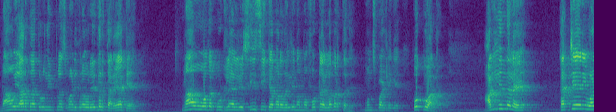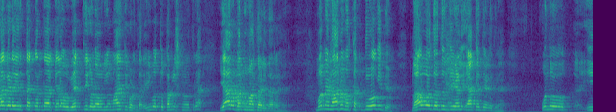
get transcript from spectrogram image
ನಾವು ಯಾರ್ದಾದ್ರೂ ಇಂಪ್ಲೆಸ್ ಮಾಡಿದರೆ ಅವ್ರು ಎದುರ್ತಾರೆ ಯಾಕೆ? ನಾವು ಹೋದ ಕೂಡಲೇ ಅಲ್ಲಿ ಸಿ ಸಿ ಕ್ಯಾಮರಾದಲ್ಲಿ ನಮ್ಮ ಫೋಟೋ ಎಲ್ಲ ಬರ್ತದೆ, ಮುನ್ಸಿಪಾಲ್ಟಿಗೆ ಹೋಗುವಾಗ. ಅಲ್ಲಿಂದಲೇ ಕಚೇರಿ ಒಳಗಡೆ ಇರ್ತಕ್ಕಂಥ ಕೆಲವು ವ್ಯಕ್ತಿಗಳು ಅವನಿಗೆ ಮಾಹಿತಿ ಕೊಡ್ತಾರೆ. ಇವತ್ತು ಕಮಿಷನರ್ ಹತ್ರ ಯಾರು ಬಂದು ಮಾತಾಡಿದ್ದಾರೆ? ಮೊನ್ನೆ ನಾನು ಮತ್ತದ್ದು ಹೋಗಿದ್ದೆವು. ನಾವು ಹೋದದ್ದು ಅಂತ ಹೇಳಿ, ಯಾಕೆಂತ ಹೇಳಿದರೆ, ಒಂದು ಈ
